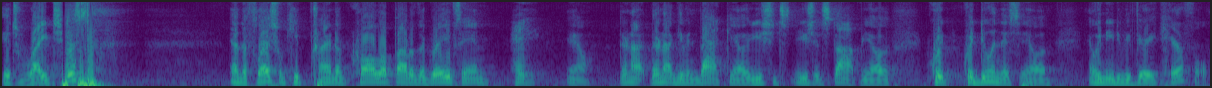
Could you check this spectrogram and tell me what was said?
it's righteous, and the flesh will keep trying to crawl up out of the grave saying, hey, you know, they're not, they're not giving back. You know, you should, you should stop. You know, quit, quit doing this. You know, and we need to be very careful.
